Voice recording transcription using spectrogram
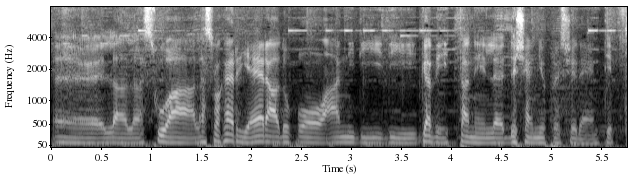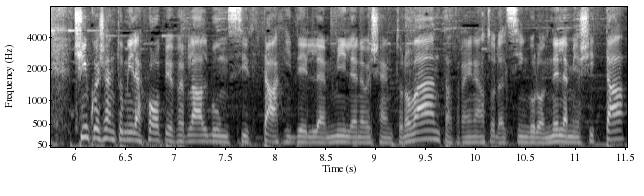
eh, la, la sua, la sua carriera dopo anni di, di gavetta nel decennio precedente. 500.000 copie per l'album Sirtaki del 1990 trainato dal singolo Nella mia città,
